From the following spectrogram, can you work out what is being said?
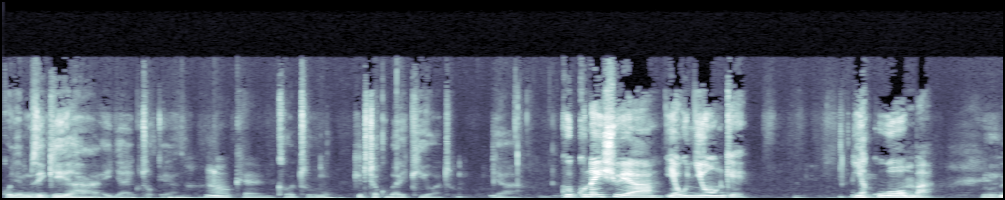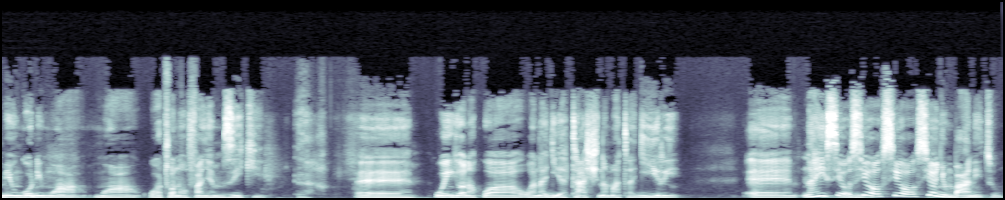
Kwenye mziki haijai kutokea. Okay. Tu kitu cha kubarikiwa tu. Yeah. Kuna ishu ya ya unyonge ya kuomba. Miongoni mwa mwa watu wanaofanya mziki. Yeah. Eh, wengi wanakuwa wanajiatashi na matajiri. Eh, na hii sio sio sio sio nyumbani tu.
